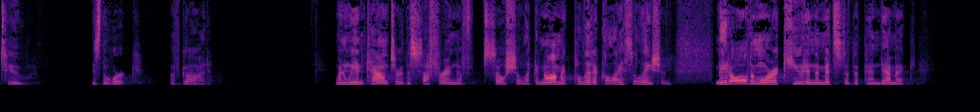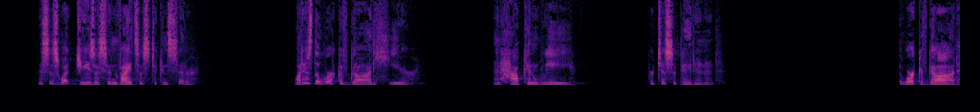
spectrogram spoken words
too is the work of God when we encounter the suffering of social, economic, political isolation, made all the more acute in the midst of the pandemic, this is what Jesus invites us to consider. What is the work of God here? And how can we participate in it? The work of God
